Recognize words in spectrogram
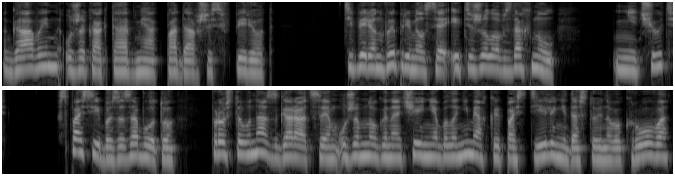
Гавейн уже как-то обмяк, подавшись вперед. Теперь он выпрямился и тяжело вздохнул. «Ничуть. Спасибо за заботу. Просто у нас с Горацием уже много ночей не было ни мягкой постели, ни достойного крова,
